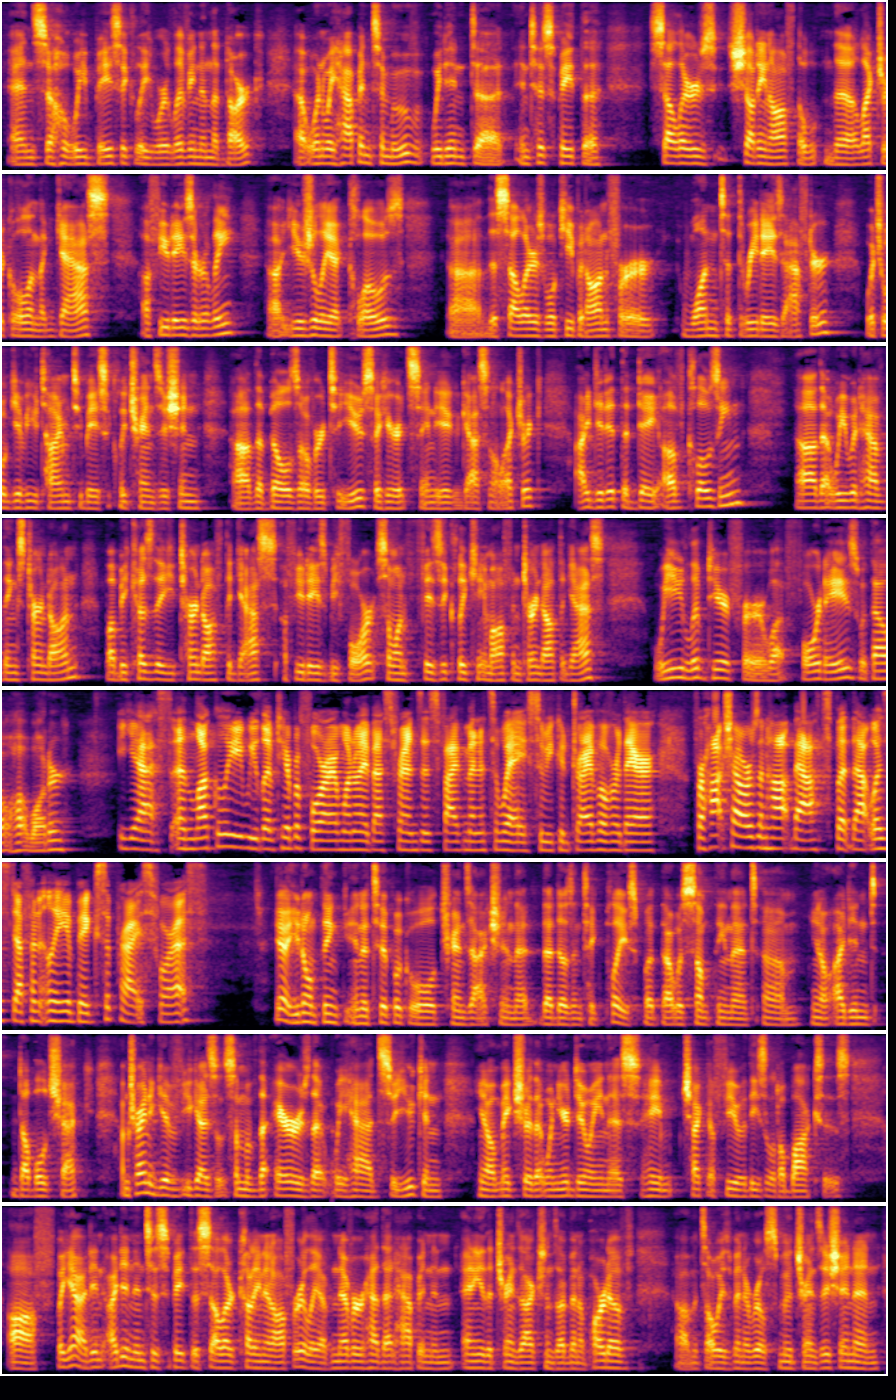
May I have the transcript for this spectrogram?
And so we basically were living in the dark. Uh, when we happened to move, we didn't uh, anticipate the sellers shutting off the, the electrical and the gas a few days early. Uh, usually at close, uh, the sellers will keep it on for one to three days after, which will give you time to basically transition uh, the bills over to you. So here at San Diego Gas and Electric, I did it the day of closing. Uh, that we would have things turned on, but because they turned off the gas a few days before, someone physically came off and turned out the gas. We lived here for what four days without hot water. Yes. And luckily, we lived here before, and one of my best friends is five minutes away. So we could drive over there for hot showers and hot baths. But that was definitely a big surprise for us. Yeah, you don't think in a typical transaction that that doesn't take place, but that was something that um, you know I didn't double check. I'm trying to give you guys some of the errors that we had, so you can you know make sure that when you're doing this, hey, check a few of these little boxes off. But yeah, I didn't I didn't anticipate the seller cutting it off early. I've never had that happen in any of the transactions I've been a part of. Um, it's always been a real smooth transition and.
